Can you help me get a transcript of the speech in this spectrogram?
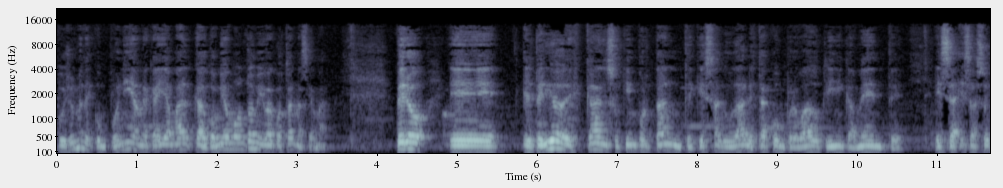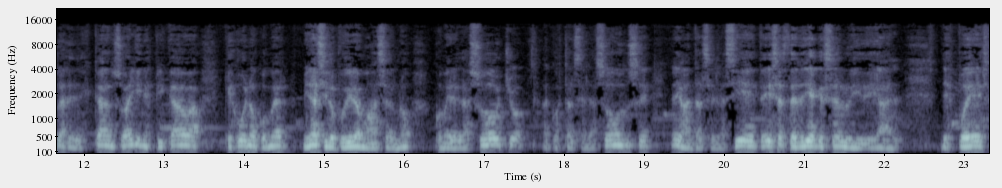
porque yo me descomponía, me caía mal. Claro, comía un montón, me iba a acostar, me hacía mal. Pero eh, el periodo de descanso, qué importante, qué saludable, está comprobado clínicamente esas horas de descanso. Alguien explicaba que es bueno comer, mirá si lo pudiéramos hacer, ¿no? Comer a las 8, acostarse a las 11, levantarse a las 7, esa tendría que ser lo ideal. Después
